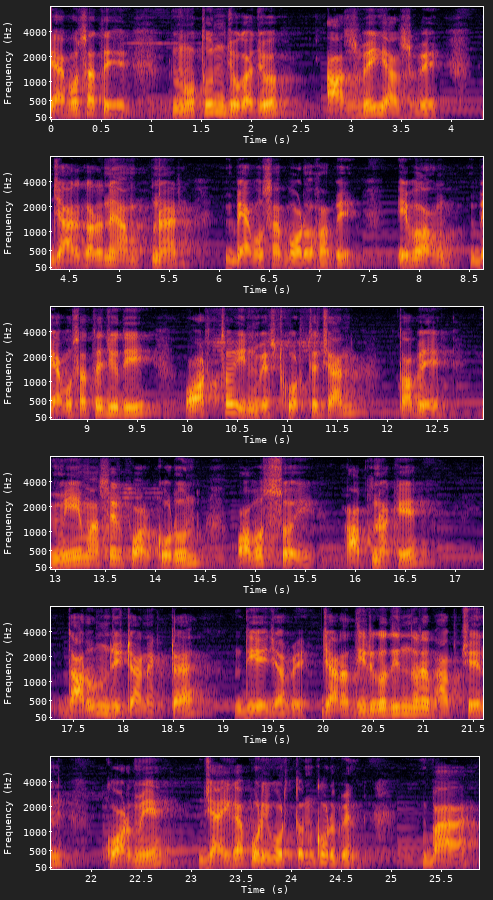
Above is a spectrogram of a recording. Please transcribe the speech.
ব্যবসাতে নতুন যোগাযোগ আসবেই আসবে, যার কারণে আপনার ব্যবসা বড় হবে এবং ব্যবসাতে যদি অর্থ ইনভেস্ট করতে চান, তবে মে মাসের পর করুন। অবশ্যই আপনাকে দারুণ রিটার্ন একটা দিয়ে যাবে। যারা দীর্ঘদিন ধরে ভাবছেন কর্মে জায়গা পরিবর্তন করবেন বা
